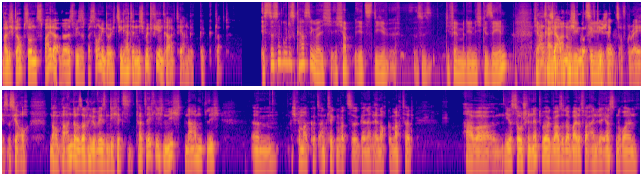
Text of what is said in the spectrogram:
Weil ich glaube, so ein Spider-Verse, wie sie es bei Sony durchziehen, hätte nicht mit vielen Charakteren ge ge geklappt. Ist das ein gutes Casting? Weil ich, ich habe jetzt die, also die Filme dir nicht gesehen. Ich habe ja, keine ja Ahnung, wie nur Fifty Shades of Grey. Es ist ja auch noch ein paar andere Sachen gewesen, die ich jetzt tatsächlich nicht namentlich, ähm, ich kann mal kurz anklicken, was sie generell noch gemacht hat. Aber ähm, hier Social Network war sie dabei, das war eine der ersten Rollen.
